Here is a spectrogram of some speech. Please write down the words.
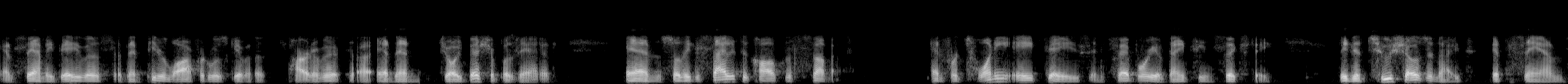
and Sammy Davis, and then Peter Lawford was given a part of it, uh, and then Joey Bishop was added. And so they decided to call it the Summit. And for 28 days in February of 1960, they did two shows a night at the Sands.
